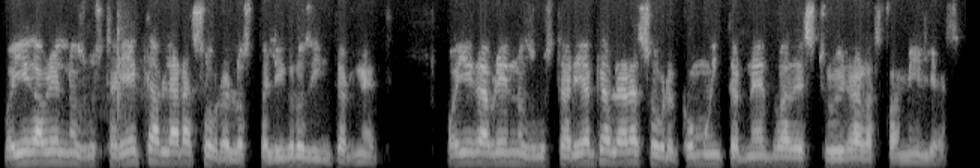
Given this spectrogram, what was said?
oye Gabriel, nos gustaría que hablara sobre los peligros de Internet. Oye, Gabriel, nos gustaría que hablara sobre cómo Internet va a destruir a las familias.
